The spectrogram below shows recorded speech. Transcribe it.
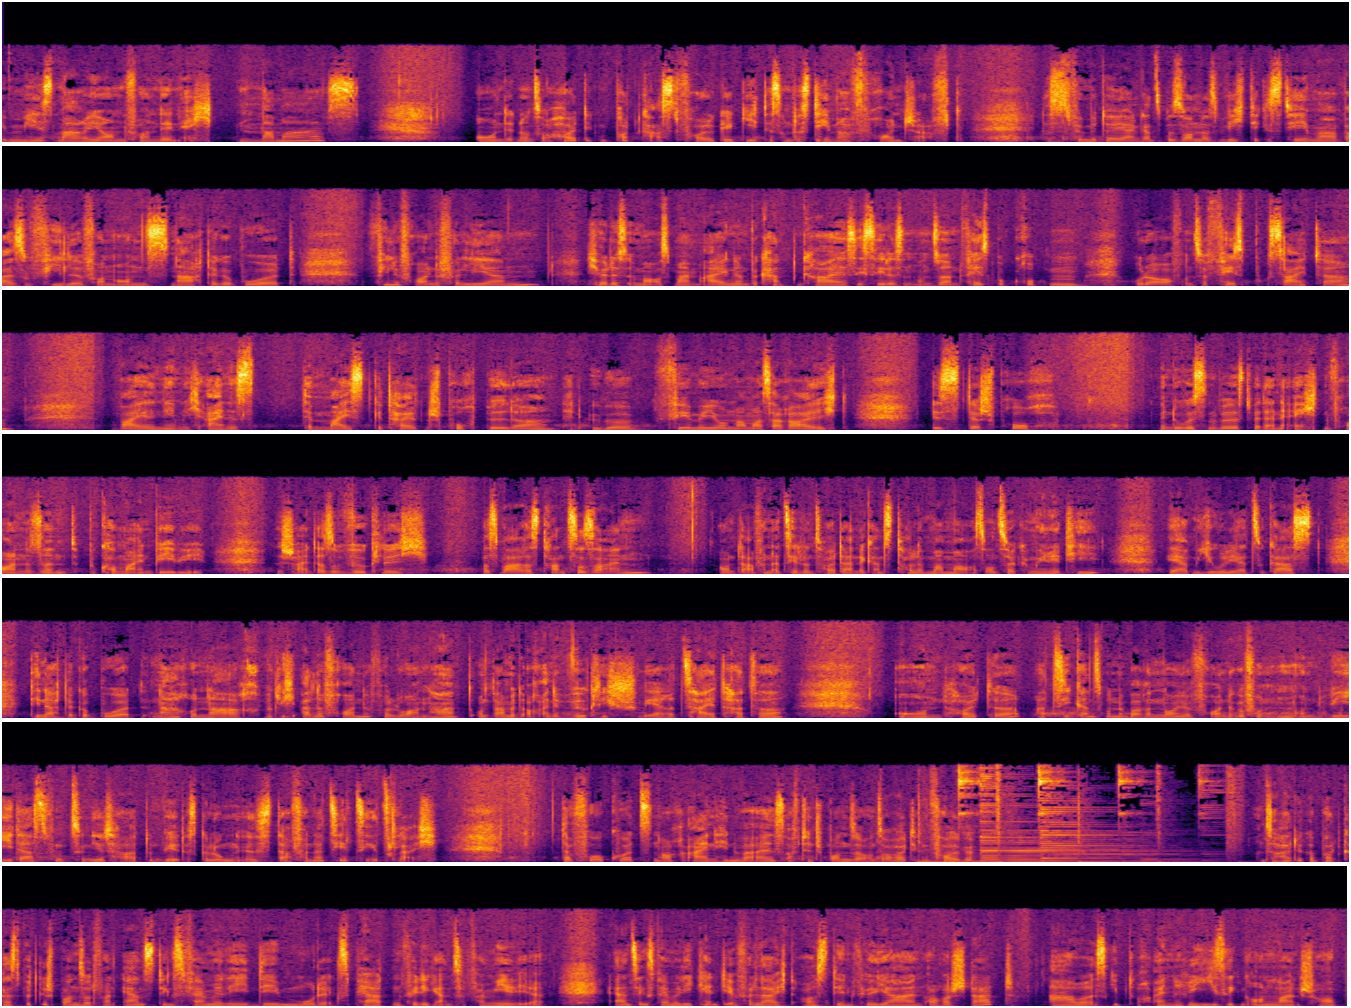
Lieben, hier ist Marion von den echten Mamas. Und in unserer heutigen Podcast-Folge geht es um das Thema Freundschaft. Das ist für Mütter ja ein ganz besonders wichtiges Thema, weil so viele von uns nach der Geburt viele Freunde verlieren. Ich höre das immer aus meinem eigenen Bekanntenkreis. Ich sehe das in unseren Facebook-Gruppen oder auf unserer Facebook-Seite, weil nämlich eines der meistgeteilten Spruchbilder, der hat über vier Millionen Mamas erreicht, ist der Spruch, wenn du wissen willst, wer deine echten Freunde sind, bekomme ein Baby. Es scheint also wirklich was Wahres dran zu sein. Und davon erzählt uns heute eine ganz tolle Mama aus unserer Community. Wir haben Julia zu Gast, die nach der Geburt nach und nach wirklich alle Freunde verloren hat und damit auch eine wirklich schwere Zeit hatte. Und heute hat sie ganz wunderbare neue Freunde gefunden. Und wie das funktioniert hat und wie ihr das gelungen ist, davon erzählt sie jetzt gleich. Davor kurz noch ein Hinweis auf den Sponsor unserer heutigen Folge. Unser heutiger Podcast wird gesponsert von Ernstings Family, dem Modeexperten für die ganze Familie. Ernstings Family kennt ihr vielleicht aus den Filialen eurer Stadt, aber es gibt auch einen riesigen Online-Shop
